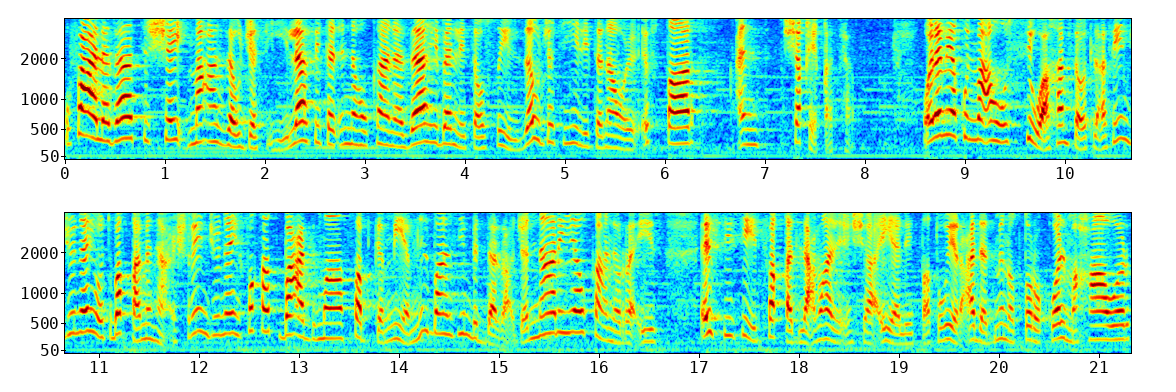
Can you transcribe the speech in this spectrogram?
وفعل ذات الشيء مع زوجته لافتا أنه كان ذاهبا لتوصيل زوجته لتناول الإفطار عند شقيقتها. ولم يكن معه سوى 35 جنيه وتبقى منها 20 جنيه فقط بعد ما صب كمية من البنزين بالدراجة النارية. وكان الرئيس السيسي يتفقد الأعمال الإنشائية لتطوير عدد من الطرق والمحاور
